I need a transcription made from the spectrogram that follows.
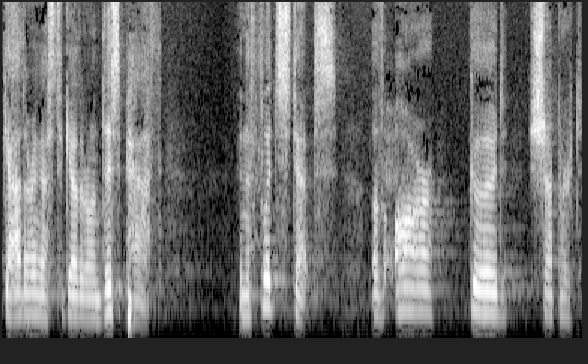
gathering us together on this path in the footsteps of our good shepherd.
